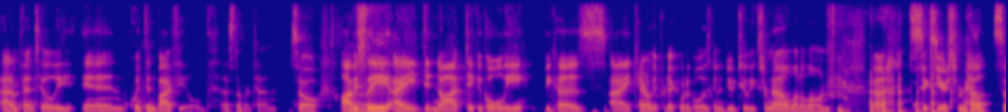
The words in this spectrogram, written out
Adam Fantilli, and Quinton Byfield as number 10. So obviously, I did not take a goalie because I can't really predict what a goalie is going to do two weeks from now, let alone uh, six years from now. So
